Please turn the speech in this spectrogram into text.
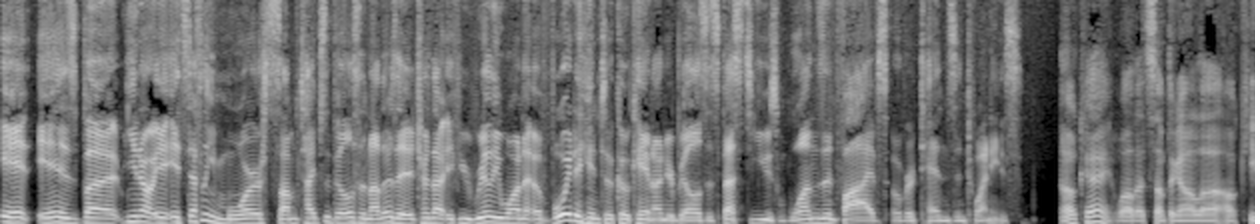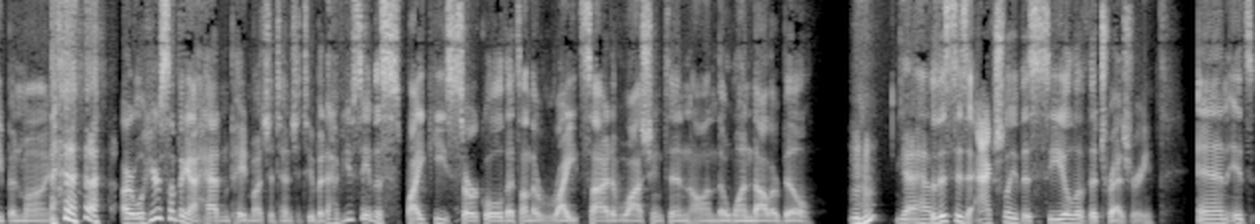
It is, but you know, it, it's definitely more some types of bills than others. It turns out if you really want to avoid a hint of cocaine on your bills, it's best to use ones and fives over tens and twenties. Okay, well, that's something I'll uh, I'll keep in mind. All right, well, here's something I hadn't paid much attention to, but have you seen the spiky circle that's on the right side of Washington on the one dollar bill? Mm-hmm. Yeah, I have. So this is actually the seal of the Treasury, and it's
